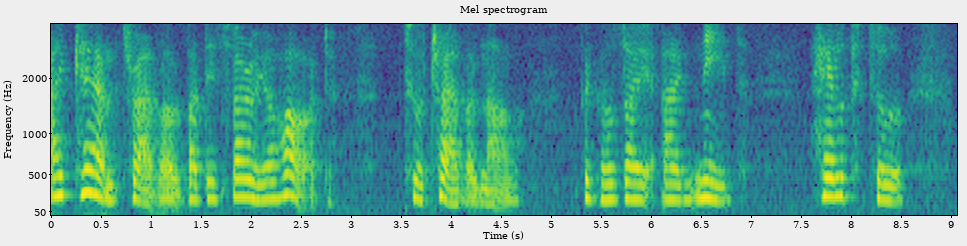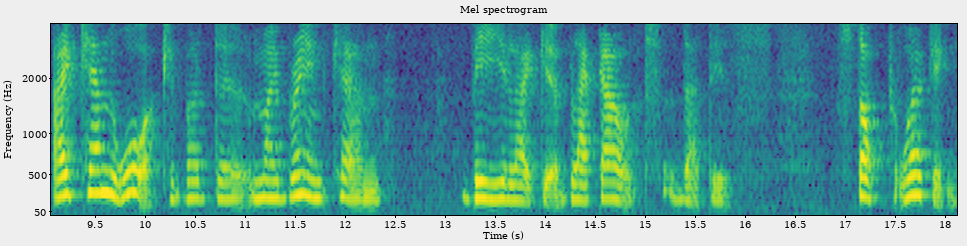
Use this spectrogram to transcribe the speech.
I can travel, but it's very hard to travel now, because I I need help to. I can walk, but uh, my brain can be like a blackout that is stop working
